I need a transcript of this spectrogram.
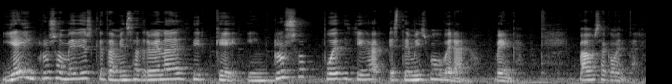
y hay incluso medios que también se atreven a decir que incluso puede llegar este mismo verano. Venga, vamos a comentarlo.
